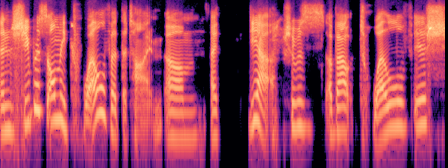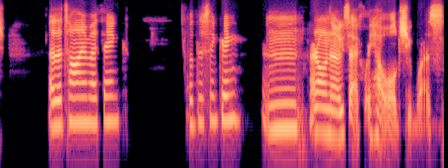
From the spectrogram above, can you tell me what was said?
And she was only 12 at the time. Um, I yeah, she was about 12-ish at the time, I think, of the sinking. Mm, I don't know exactly how old she was.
